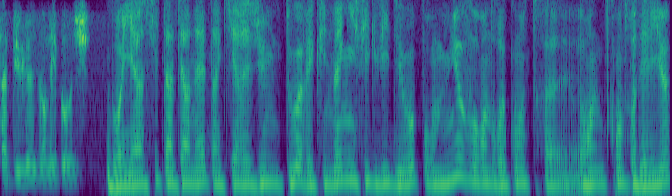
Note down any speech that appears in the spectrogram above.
fabuleux dans les Bauges. Bon, il y a un site internet hein, qui résume tout avec une magnifique vidéo pour mieux vous rendre compte euh, rendre compte des lieux.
